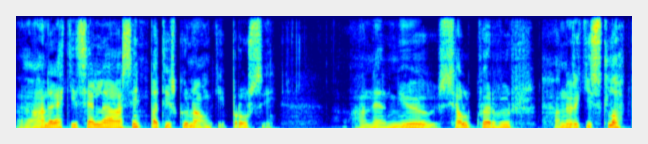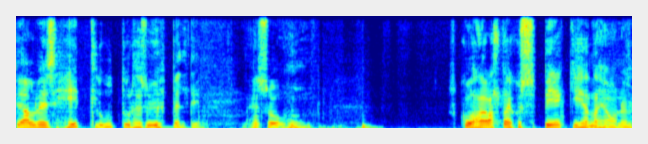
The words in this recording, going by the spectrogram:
Eh, hann er ekki sérlega sympatísku náðungi, brósi. Hann er mjög sjálfkverfur, hann er ekki sloppið alveg heill út úr þessu uppeldi eins og hún. Sko það er alltaf eitthvað speki hérna hjá honum,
